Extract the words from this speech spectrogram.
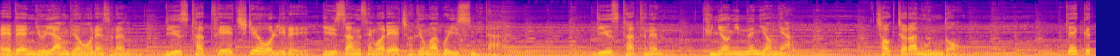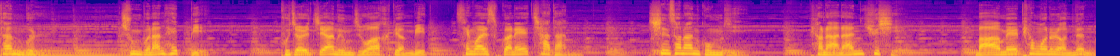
에덴 요양병원에서는 뉴스타트의 치료 원리를 일상생활에 적용하고 있습니다. 뉴스타트는 균형 있는 영양, 적절한 운동, 깨끗한 물, 충분한 햇빛, 부절제한 음주와 흡연 및 생활 습관의 차단, 신선한 공기, 편안한 휴식, 마음의 평온을 얻는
